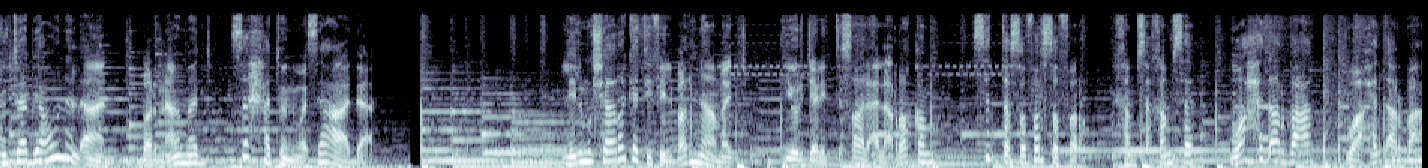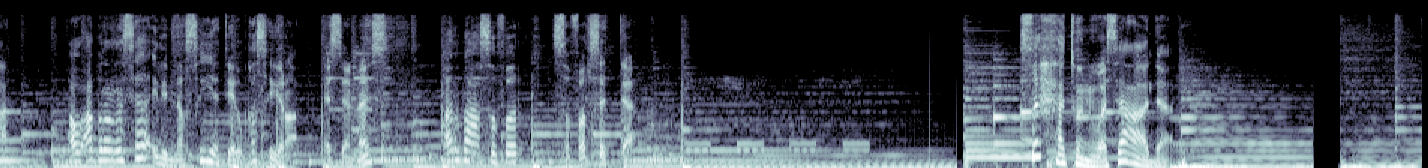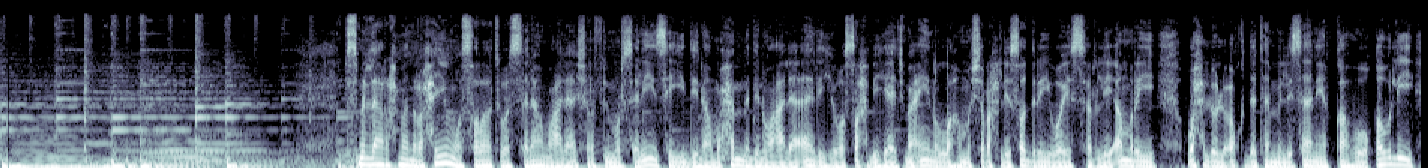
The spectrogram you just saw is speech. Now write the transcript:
تتابعون الآن برنامج صحة وسعادة. للمشاركة في البرنامج يرجى الاتصال على الرقم 600 55 14 14 أو عبر الرسائل النصية القصيرة SMS 4006 صحة وسعادة. بسم الله الرحمن الرحيم والصلاة والسلام على أشرف المرسلين سيدنا محمد وعلى آله وصحبه أجمعين. اللهم اشرح لي صدري ويسر لي أمري واحلل عقدة من لساني يفقه قولي.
